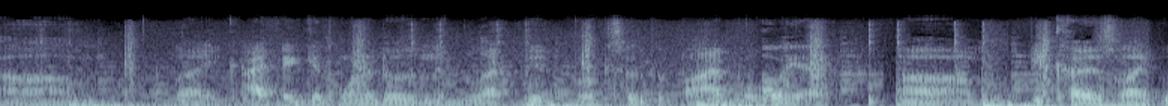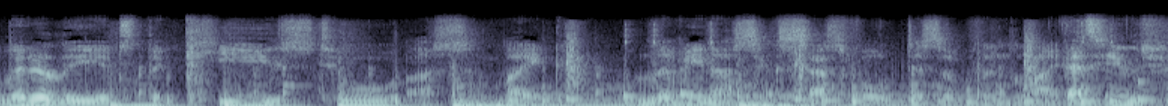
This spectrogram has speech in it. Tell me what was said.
Um, like I think it's one of those neglected books of the Bible. Oh yeah. Um, because like literally, it's the keys to us like living a successful, disciplined life. That's huge.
